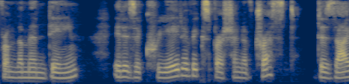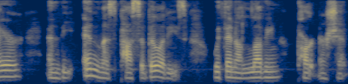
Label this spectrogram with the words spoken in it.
from the mundane. It is a creative expression of trust, desire, and the endless possibilities within a loving partnership.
